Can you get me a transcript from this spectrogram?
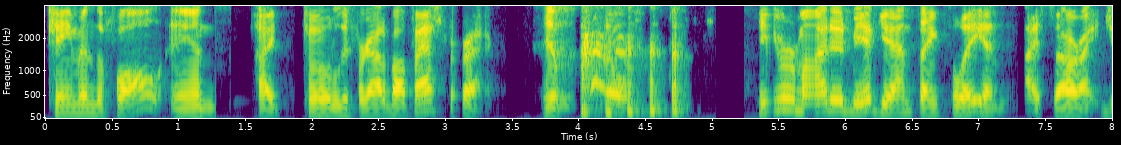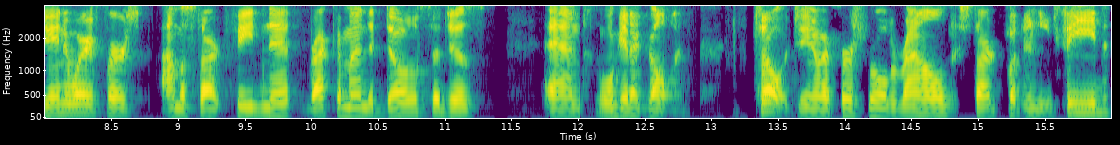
came in the fall, and I totally forgot about fast track. Yep. so he reminded me again, thankfully, and I said, "All right, January first, I'm gonna start feeding it, recommended dosages, and we'll get it going." So January first rolled around, started putting in the feed.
